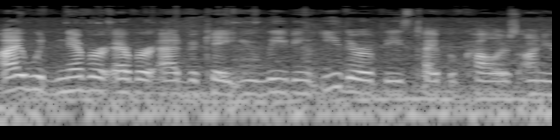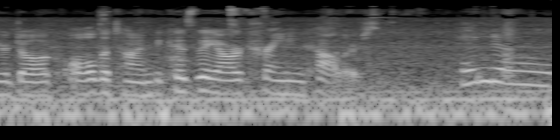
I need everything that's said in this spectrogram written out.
I would never ever advocate you leaving either of these type of collars on your dog all the time because they are training collars. Hello.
